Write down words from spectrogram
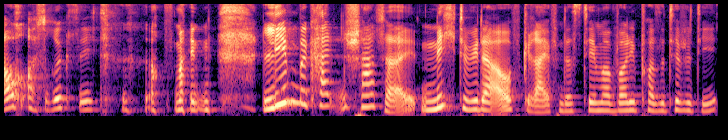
auch aus Rücksicht auf meinen lieben bekannten Schatter nicht wieder aufgreifen, das Thema Body Positivity.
